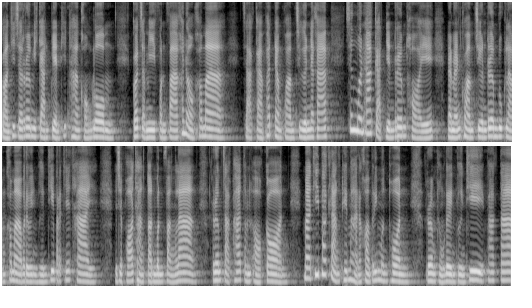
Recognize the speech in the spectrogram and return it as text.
ก่อนที่จะเริ่มมีการเปลี่ยนทิศทางของลม ก็จะมีฝนฟ้าขนองเข้ามา จากการพัดนำความชื้นนะครับซึ่งมวลอากาศเย็นเริ่มถอย ดังนั้นความชื้นเริ่มลุกล้ำเข้ามาบริเวณพื้นที่ประเทศไทย โดยเฉพาะทางตอนบนฝั่งล่าง เริ่มจากภาคตะวันออกก่อน มาที่ภาคกลางเทมหานครปริมณฑลรวมถึงบริเวณพื้นที่ภาคใต้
